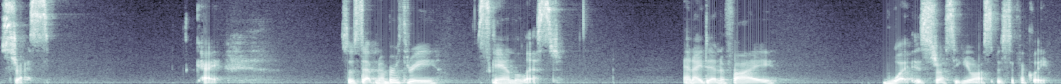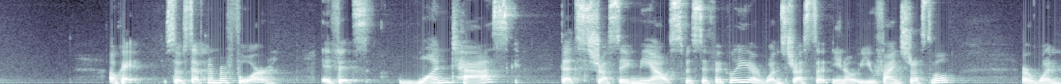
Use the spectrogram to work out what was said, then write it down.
stress. Okay. So, step number three scan the list and identify what is stressing you out specifically. Okay. So, step number four if it's one task that's stressing me out specifically or one stress that you know you find stressful or one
